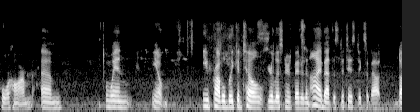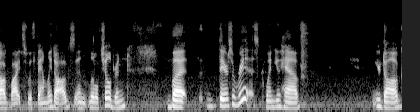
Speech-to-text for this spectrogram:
for harm. Um, when you know, you probably could tell your listeners better than I about the statistics about dog bites with family dogs and little children, but there's a risk when you have your dog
